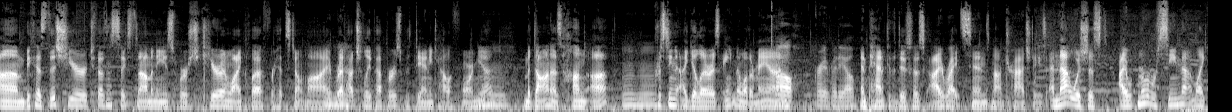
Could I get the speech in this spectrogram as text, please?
Um, because this year, 2006 nominees were Shakira and Wyclef for Hips Don't Lie, Mm-hmm. Red Hot Chili Peppers with Dani California, Madonna's Hung Up, Christina Aguilera's Ain't No Other Man, oh, great video. and Panic at the Disco's I Write Sins, Not Tragedies. And that was just, I remember seeing that, I'm like,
